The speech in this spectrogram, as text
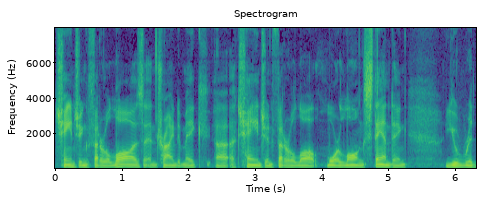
changing federal laws and trying to make uh, a change in federal law more long-standing, you re-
